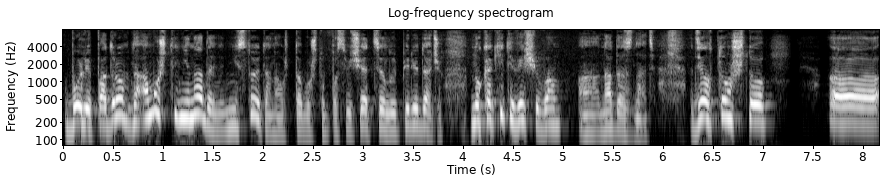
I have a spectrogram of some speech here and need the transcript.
более подробно, а может и не надо, не стоит она того, чтобы посвящать целую передачу. Но какие-то вещи вам э, надо знать. Дело в том, что... Э,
